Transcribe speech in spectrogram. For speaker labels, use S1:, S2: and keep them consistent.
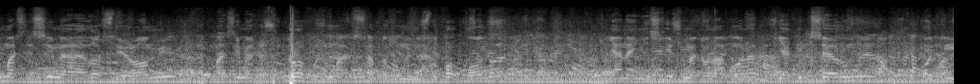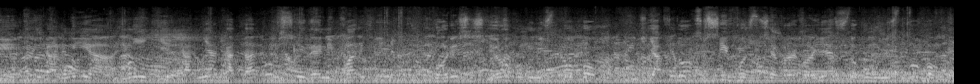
S1: Είμαστε σήμερα εδώ στη Ρώμη μαζί με τους συντρόφους μας από το Κομμουνιστικό Κόμμα για να ενισχύσουμε τον αγώνα τους γιατί ξέρουμε ότι καμία νίκη, καμιά κατάκτηση δεν υπάρχει χωρίς ισχυρό Κομμουνιστικό Κόμμα. Γι' αυτό ψήφος στις ευρωεκλογές στο Κομμουνιστικό Κόμμα.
